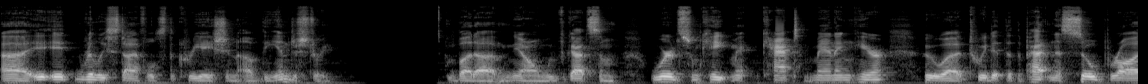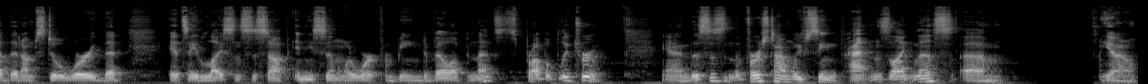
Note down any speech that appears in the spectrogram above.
uh, it, it really stifles the creation of the industry. But um, you know, we've got some words from Kate Ma- Manning here, who uh, tweeted that the patent is so broad that I'm still worried that it's a license to stop any similar work from being developed, and that's probably true. And this isn't the first time we've seen patents like this. Um, you know,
